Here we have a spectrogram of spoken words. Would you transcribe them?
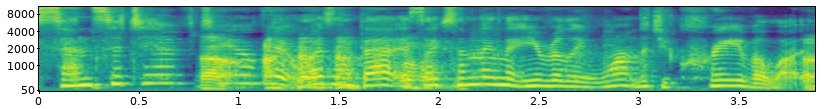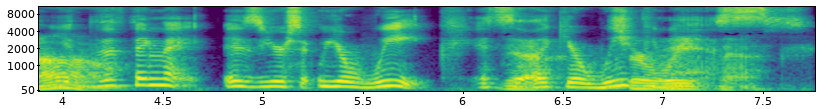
sensitive to, Oh. but it wasn't that. It's like something that you really want that you crave a lot. You- Oh. The thing that is your you're weak. It's Yeah, like your weakness. your weakness.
